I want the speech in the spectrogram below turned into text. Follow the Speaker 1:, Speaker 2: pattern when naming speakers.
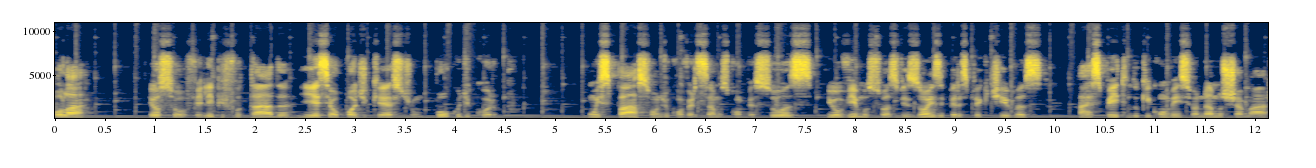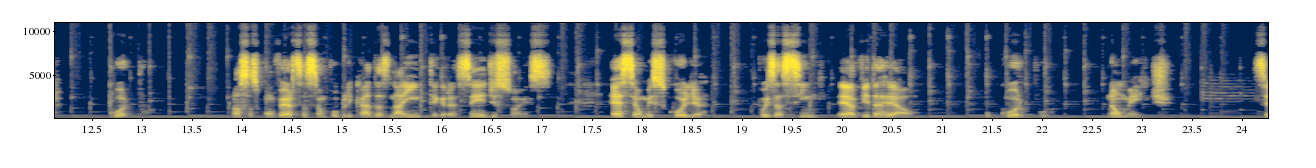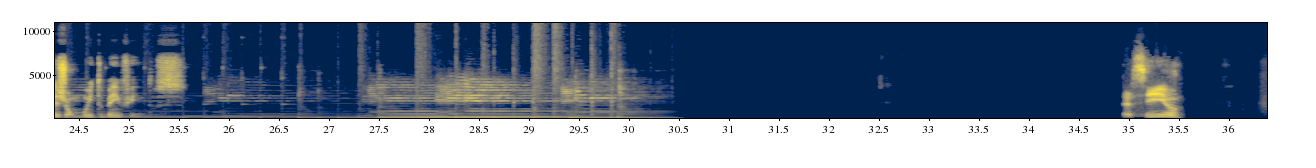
Speaker 1: Olá, eu sou Felipe Futada e esse é o podcast Um Pouco de Corpo. Um espaço onde conversamos com pessoas e ouvimos suas visões e perspectivas a respeito do que convencionamos chamar corpo. Nossas conversas são publicadas na íntegra, sem edições. Essa é uma escolha, pois assim é a vida real. O corpo não mente. Sejam muito bem-vindos. Tercinho.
